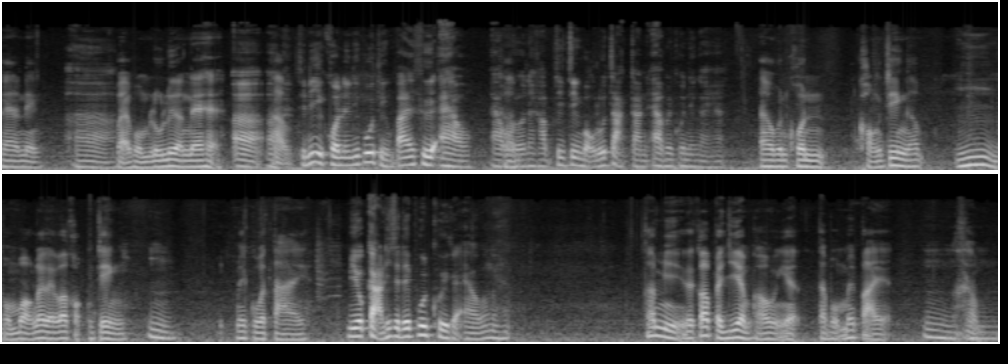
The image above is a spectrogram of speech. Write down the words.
แค่นั้นเองอ่า แขวะผมรู้เรื่องแน่ อ่าอ่าครับทีนี้อีกคนหนึ่งที่พูดถึงไปก็คือแอลแอลครับโอรสนะครับ จริง ๆ บอกรู้จักกันแอลเป็นคนยังไงฮะ แอลเป็นคนของจริงครับ อืมผมบอกได้เลยว่าของจริง อืมไม่กลัวตาย มีโอกาสที่จะได้พูดคุยกับแอลบ้างไหมฮะถ้ามีแล้วก็ไปเยี่ยมเขาอย่างเงี้ยแต่ผมไม่ไปอะ อืมครับอืม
